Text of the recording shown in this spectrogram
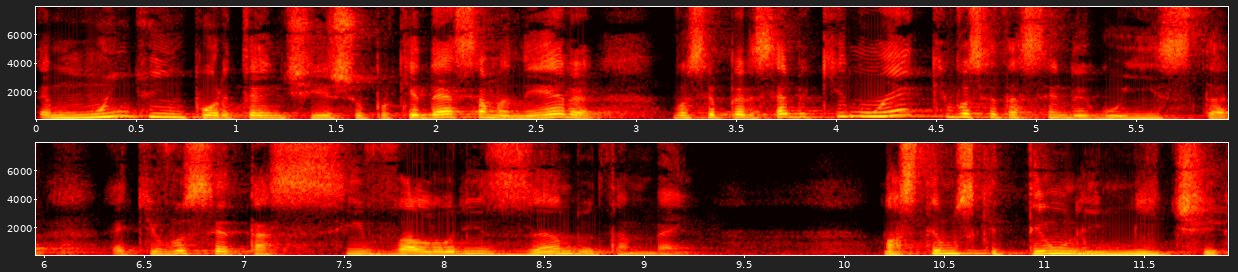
É muito importante isso, porque dessa maneira você percebe que não é que você está sendo egoísta, é que você está se valorizando também. Nós temos que ter um limite.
